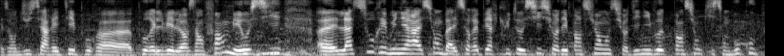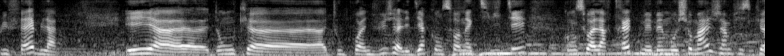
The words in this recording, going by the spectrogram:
Elles ont dû s'arrêter pour, pour élever leurs enfants, mais aussi la sous-rémunération, bah, elle se répercute aussi sur des pensions, sur des niveaux de pension qui sont beaucoup plus faibles. Et euh, donc, euh, à tout point de vue, j'allais dire qu'on soit en activité, qu'on soit à la retraite, mais même au chômage, hein, puisque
